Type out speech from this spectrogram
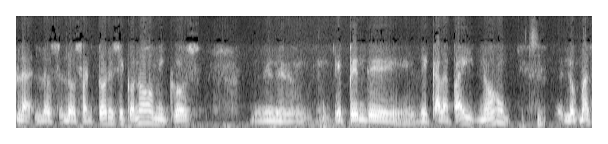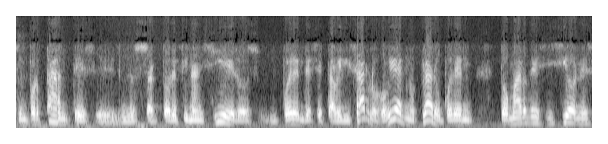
la, los, los actores económicos, eh, depende de cada país, ¿no? Sí. Los más importantes, eh, los actores financieros, pueden desestabilizar los gobiernos, claro, pueden tomar decisiones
